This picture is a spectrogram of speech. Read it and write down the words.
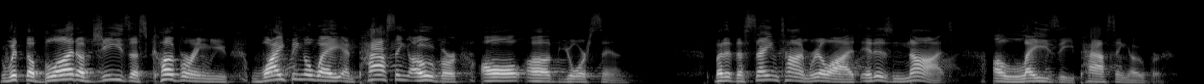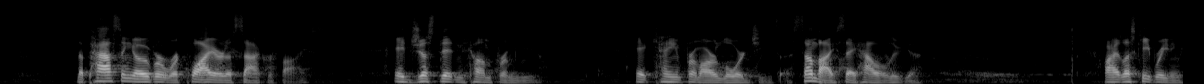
With the blood of Jesus covering you, wiping away and passing over all of your sin. But at the same time, realize it is not a lazy passing over. The passing over required a sacrifice, it just didn't come from you, it came from our Lord Jesus. Somebody say hallelujah. All right, let's keep reading.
